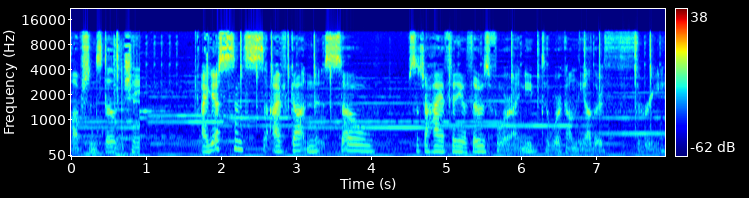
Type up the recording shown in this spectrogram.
options doesn't change. I guess since I've gotten so such a high affinity with those four, I need to work on the other three.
